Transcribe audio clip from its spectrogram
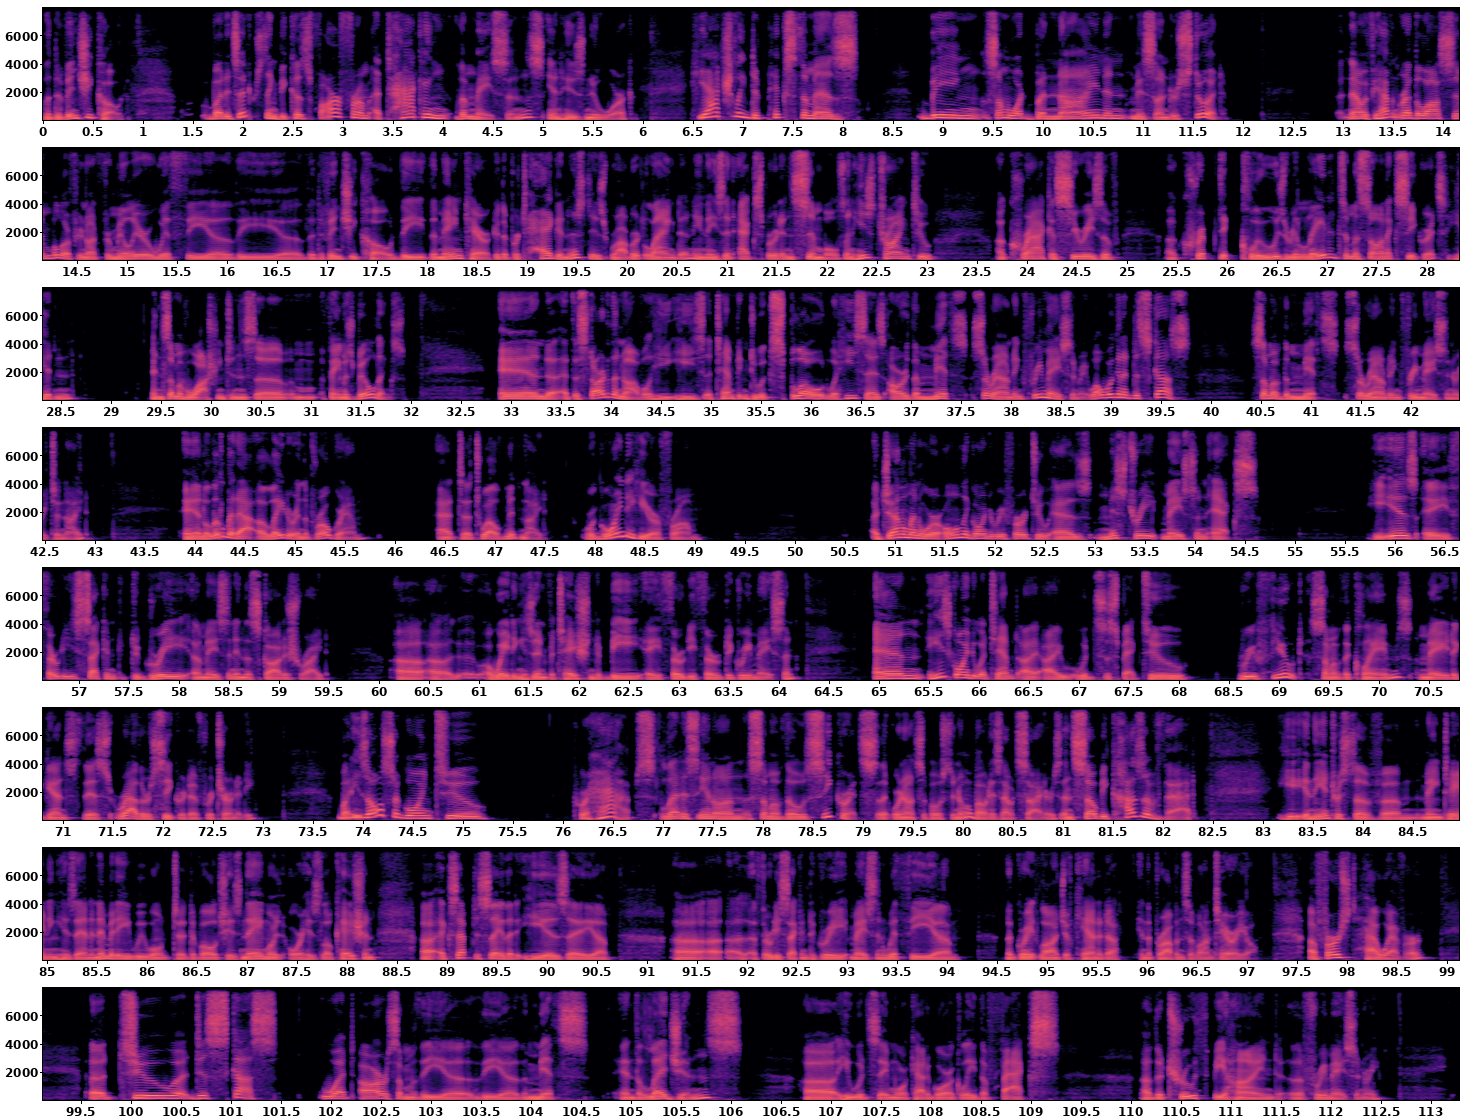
the Da Vinci Code. But it's interesting because far from attacking the Masons in his new work, he actually depicts them as being somewhat benign and misunderstood. Now, if you haven't read The Lost Symbol, or if you're not familiar with the uh, the uh, the Da Vinci Code, the the main character, the protagonist, is Robert Langdon, and he's an expert in symbols, and he's trying to uh, crack a series of uh, cryptic clues related to Masonic secrets hidden in some of Washington's uh, famous buildings. And uh, at the start of the novel, he, he's attempting to explode what he says are the myths surrounding Freemasonry. Well, we're going to discuss some of the myths surrounding Freemasonry tonight. And a little bit a- uh, later in the program, at uh, 12 midnight, we're going to hear from a gentleman we're only going to refer to as Mystery Mason X. He is a 32nd degree uh, Mason in the Scottish Rite, uh, uh, awaiting his invitation to be a 33rd degree Mason. And he's going to attempt, I, I would suspect, to refute some of the claims made against this rather secretive fraternity, but he's also going to perhaps let us in on some of those secrets that we're not supposed to know about as outsiders. And so, because of that, he, in the interest of um, maintaining his anonymity, we won't uh, divulge his name or, or his location, uh, except to say that he is a, uh, uh a 32nd degree Mason with the, uh, the Great Lodge of Canada in the province of Ontario. Uh, first, however, uh, to uh, discuss what are some of the, uh, the, the myths and the legends, he would say more categorically, the facts, the truth behind the Freemasonry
